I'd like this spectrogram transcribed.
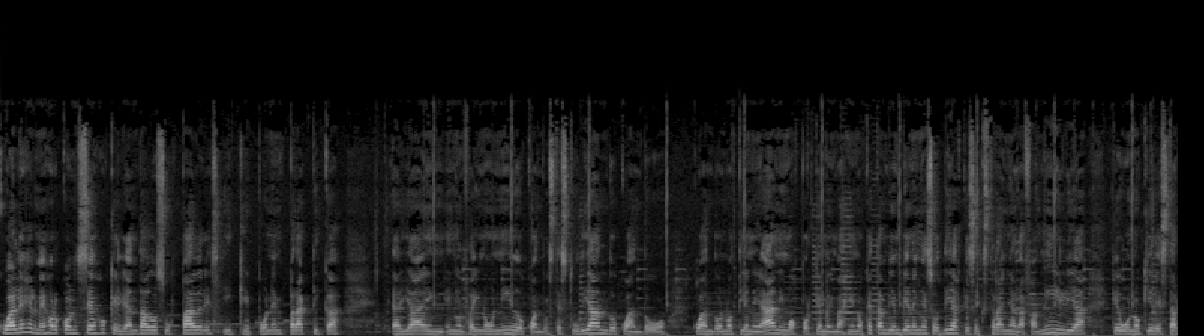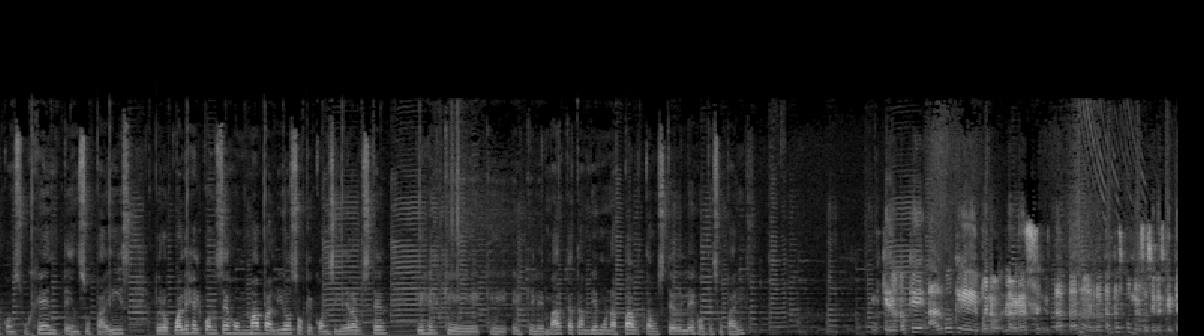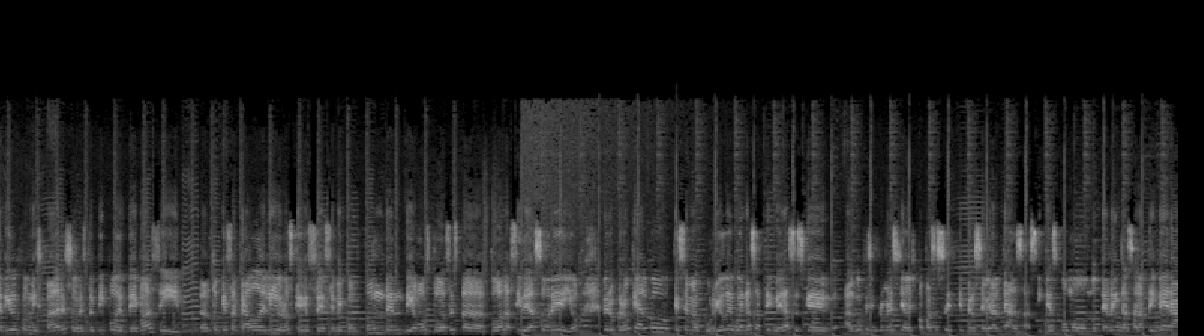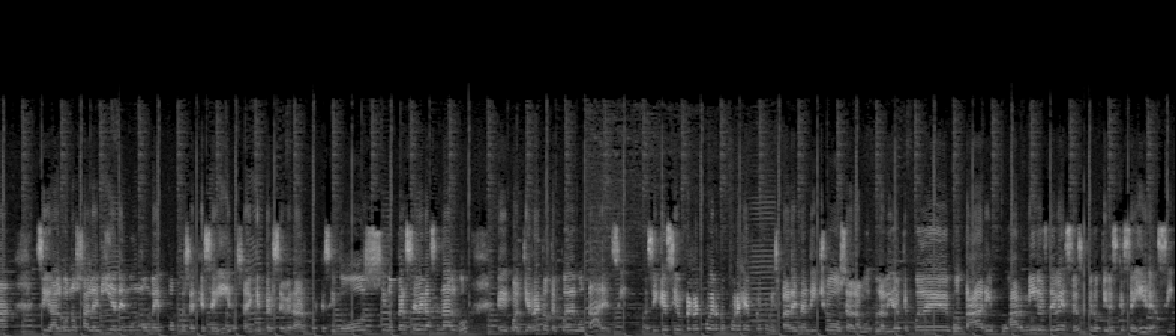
¿Cuál es el mejor consejo que le han dado sus padres y que pone en práctica allá en, el Reino Unido cuando está estudiando, cuando, cuando no tiene ánimos? Porque me imagino que también vienen esos días que se extraña la familia, que uno quiere estar con su gente en su país, pero ¿cuál es el consejo más valioso que considera usted que es el que, el que le marca también una pauta a usted lejos de su país? Creo que algo que, bueno, la verdad, tantas, la verdad, tantas conversaciones que he tenido con mis padres sobre este tipo de temas y tanto que he sacado de libros que se, se me confunden, digamos, todas, esta, todas las ideas sobre ello, pero creo que algo que se me ocurrió de buenas a primeras es que algo que siempre me decían mis papás es que persevera alcanza, así que es como no te rindas a la primera, si algo no sale bien en un momento, pues hay que seguir, o sea, hay que perseverar, porque si no, si no perseveras en algo, eh, cualquier reto te puede botar en sí. Así que siempre recuerdo, por ejemplo, que mis padres me han dicho, o sea, la, vida te puede botar y empujar miles de veces, pero tienes que seguir en sí.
